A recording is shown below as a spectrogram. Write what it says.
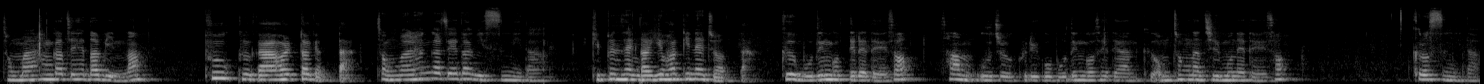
정말 한 가지 해답이 있나? 푸크가 헐떡였다. 정말 한 가지 해답이 있습니다. 깊은 생각이 확인해 주었다. 그 모든 것들에 대해서? 3. 우주, 그리고 모든 것에 대한 그 엄청난 질문에 대해서? 그렇습니다.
